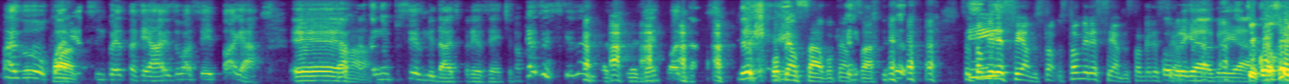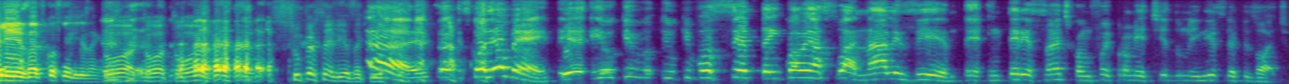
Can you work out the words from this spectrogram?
mas o 40, 50 reais eu aceito pagar. É, uhum. Não precisa me dar de presente, não. Quer dizer, se quiser me dar de presente, pode dar. Vou pensar, vou pensar. Vocês estão merecendo, estão, estão merecendo, estão merecendo. Obrigado, obrigado. Ficou feliz, né? Ficou feliz. Né? Tô, tô, tô super feliz aqui. Ah, então, escolheu bem. E, e, o que, o que você tem, qual é a sua análise interessante? como foi prometido no início do episódio.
